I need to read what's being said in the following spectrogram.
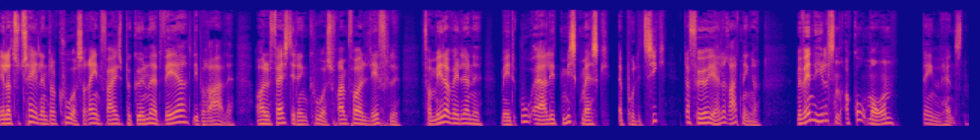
Eller totalt ændre kurs og rent faktisk begynde at være liberale og holde fast i den kurs, frem for at læfle for midtervælgerne med et uærligt miskmask af politik, der fører i alle retninger. Med venlig hilsen og god morgen, Daniel Hansen.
